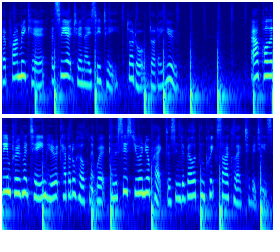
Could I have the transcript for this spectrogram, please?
at primarycare at chnact.org.au. Our quality improvement team here at Capital Health Network can assist you and your practice in developing quick cycle activities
